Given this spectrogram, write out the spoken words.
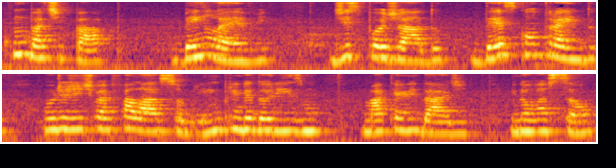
com bate-papo bem leve, despojado, descontraído, onde a gente vai falar sobre empreendedorismo, maternidade, inovação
